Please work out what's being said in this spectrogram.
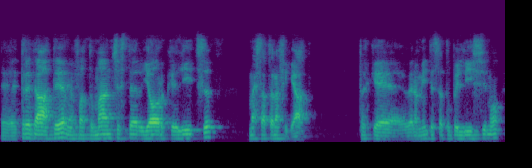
eh, tre date, abbiamo fatto Manchester, York e Leeds, ma è stata una figata, perché veramente è stato bellissimo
